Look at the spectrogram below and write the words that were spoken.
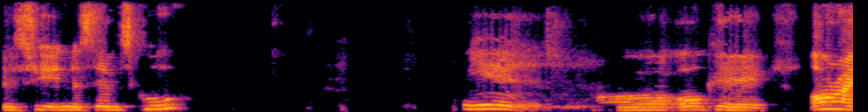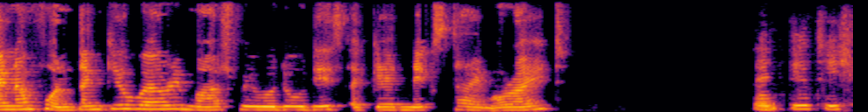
Is she in the same school? Yes. Oh, okay. All right, Namfon, thank you very much. We will do this again next time, all right? Thank you, teacher.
